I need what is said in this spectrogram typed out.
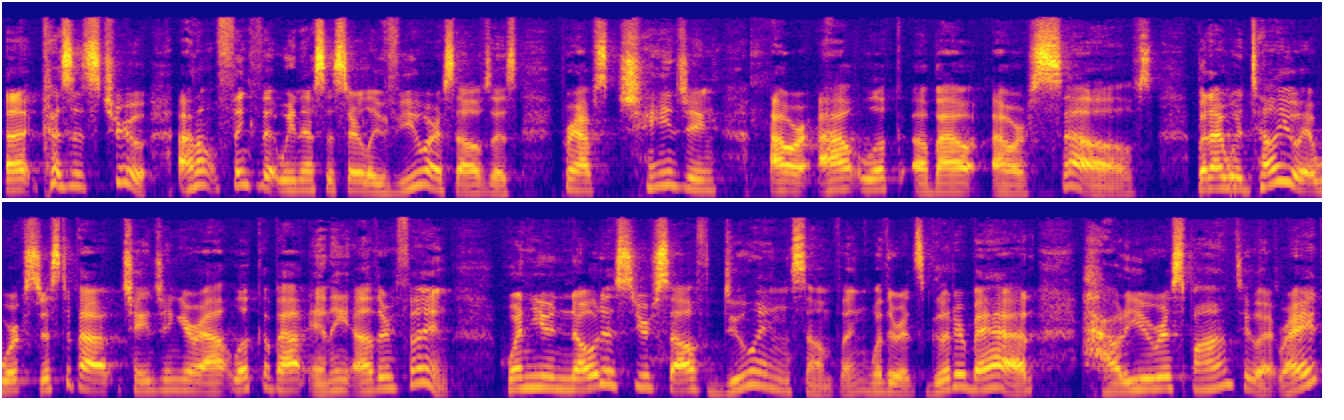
because uh, it's true. I don't think that we necessarily view ourselves as perhaps changing our outlook about ourselves, but I would tell you it works just about changing your outlook about any other thing. When you notice yourself doing something, whether it's good or bad, how do you respond to it, right?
